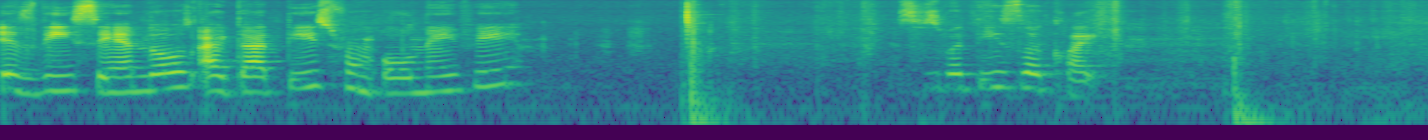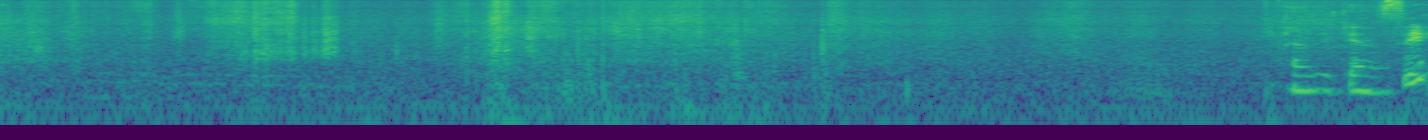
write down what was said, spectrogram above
is these sandals. I got these from Old Navy. This is what these look like. As you can see.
